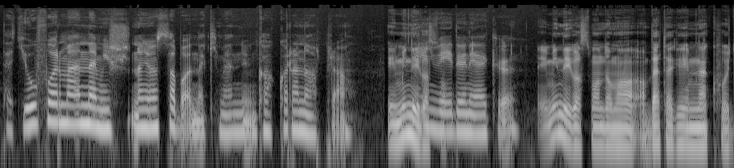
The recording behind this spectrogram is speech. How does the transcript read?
Tehát jóformán nem is nagyon szabad neki mennünk akkor a napra. Én mindig, azt, nélkül. én mindig azt mondom a, a betegémnek, hogy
